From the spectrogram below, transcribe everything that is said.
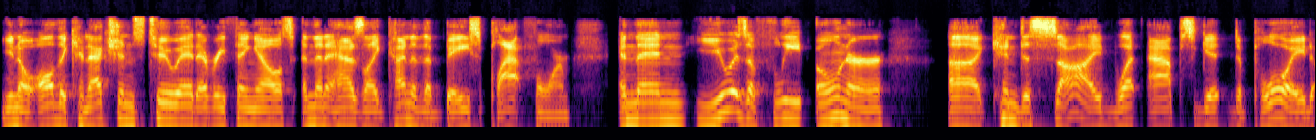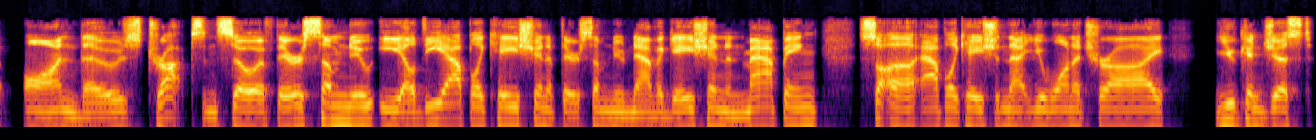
you know, all the connections to it, everything else, and then it has like kind of the base platform. And then you as a fleet owner uh, can decide what apps get deployed on those trucks. And so, if there's some new ELD application, if there's some new navigation and mapping uh, application that you want to try, you can just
